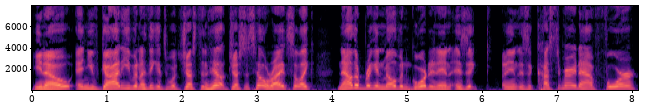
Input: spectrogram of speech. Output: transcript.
you know, and you've got even I think it's what Justin Hill, Justice Hill, right? So like now they're bringing Melvin Gordon in. Is it? I mean, is it customary to have four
